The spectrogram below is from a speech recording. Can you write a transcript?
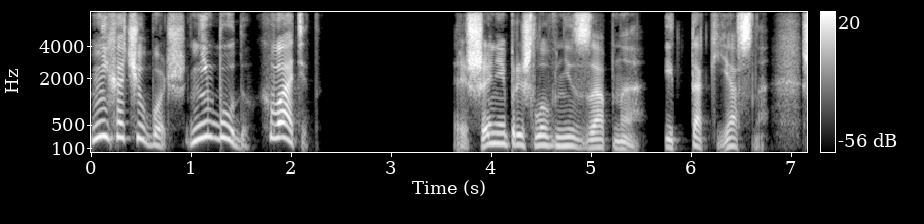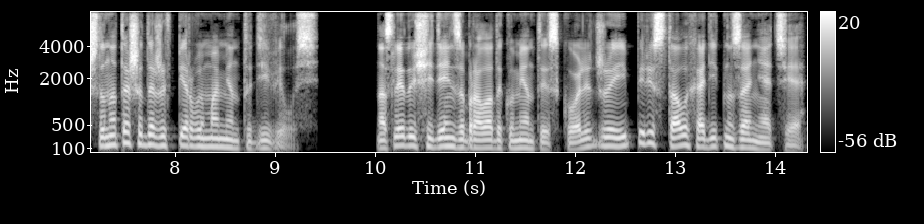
Не хочу больше, не буду, хватит. Решение пришло внезапно и так ясно, что Наташа даже в первый момент удивилась. На следующий день забрала документы из колледжа и перестала ходить на занятия,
